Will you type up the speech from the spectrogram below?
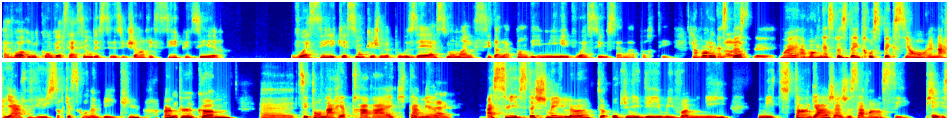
avoir une conversation de ce genre ici, puis dire voici les questions que je me posais à ce moment ici dans la pandémie et voici où ça m'a apporté. Avoir une, espèce ouais, avoir une espèce d'introspection, un arrière-vue sur qu'est-ce qu'on a vécu, un peu comme euh, ton arrêt de travail qui t'amène à suivre ce chemin-là. Tu n'as aucune idée où il va mener, mais tu t'engages à juste avancer. Puis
